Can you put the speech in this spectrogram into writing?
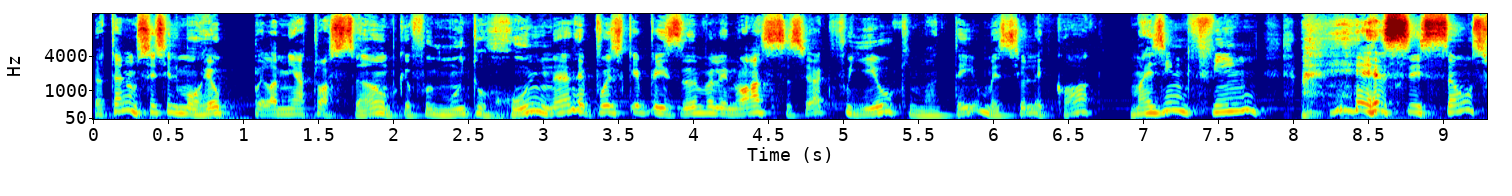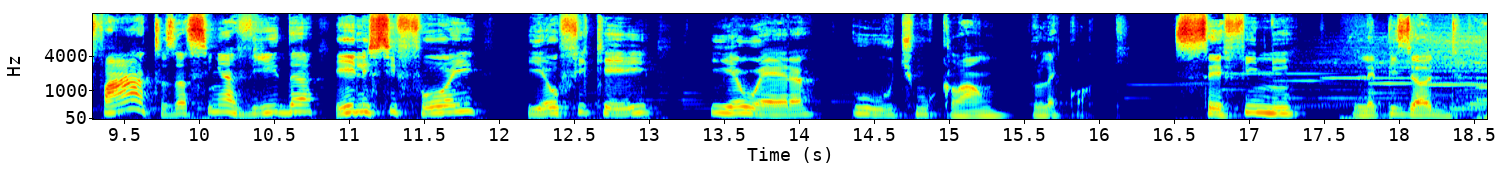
Eu até não sei se ele morreu pela minha atuação, porque foi muito ruim, né? Depois fiquei pensando, falei, nossa, será que fui eu que matei o Monsieur Lecoq? Mas enfim, esses são os fatos, assim a vida, ele se foi e eu fiquei, e eu era o último clown do Lecoq. C'est fini l'épisode.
